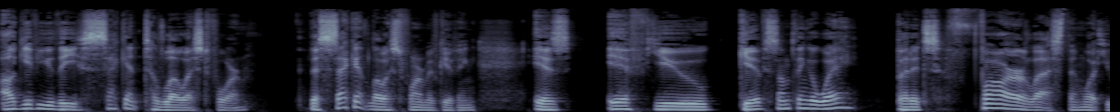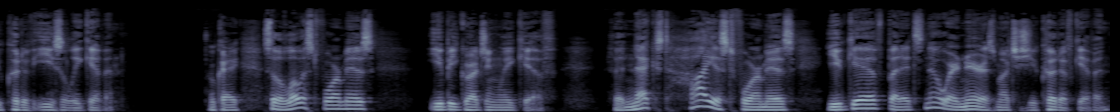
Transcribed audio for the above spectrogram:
I'll give you the second to lowest form. The second lowest form of giving is if you give something away but it's far less than what you could have easily given. Okay. So the lowest form is you begrudgingly give. The next highest form is you give, but it's nowhere near as much as you could have given.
